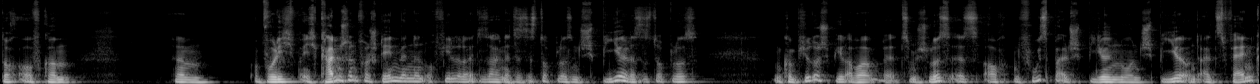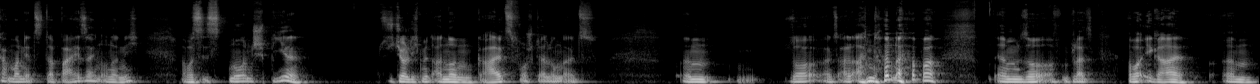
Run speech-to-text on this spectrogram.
doch aufkommen. Ähm, obwohl ich, ich kann schon verstehen, wenn dann auch viele Leute sagen, das ist doch bloß ein Spiel, das ist doch bloß ein Computerspiel, aber äh, zum Schluss ist auch ein Fußballspiel nur ein Spiel und als Fan kann man jetzt dabei sein oder nicht, aber es ist nur ein Spiel. Sicherlich mit anderen Gehaltsvorstellungen als, ähm, so, als alle anderen, aber ähm, so auf dem Platz. Aber egal. Ähm,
